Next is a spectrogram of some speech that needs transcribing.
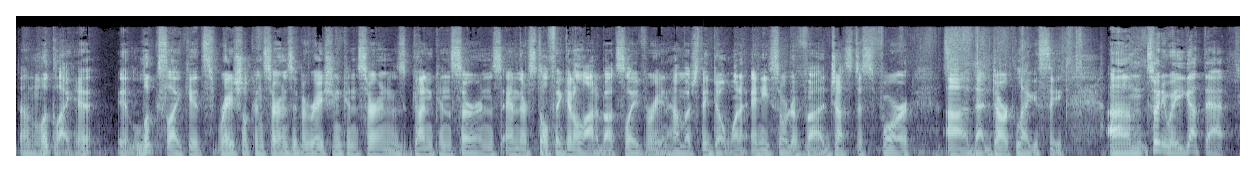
Doesn't look like it. It looks like it's racial concerns, immigration concerns, gun concerns, and they're still thinking a lot about slavery and how much they don't want any sort of uh, justice for uh, that dark legacy. Um, so anyway, you got that.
